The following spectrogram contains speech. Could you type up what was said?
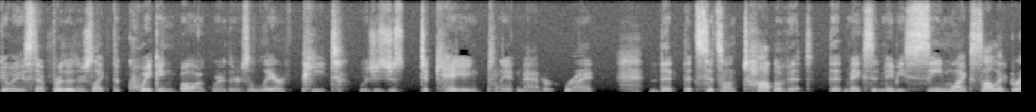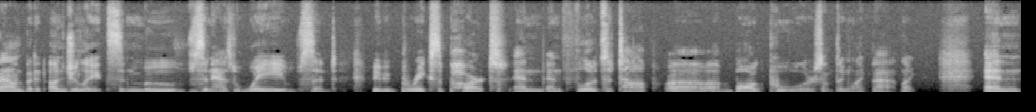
Going a step further, there's like the quaking bog where there's a layer of peat, which is just decaying plant matter, right? That that sits on top of it that makes it maybe seem like solid ground but it undulates and moves and has waves and maybe breaks apart and and floats atop uh, a bog pool or something like that. Like and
